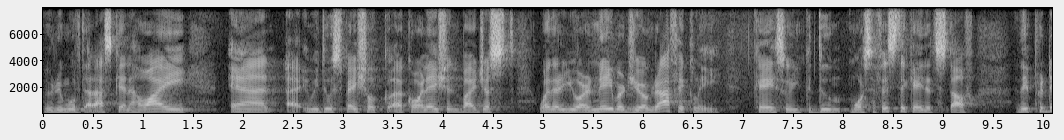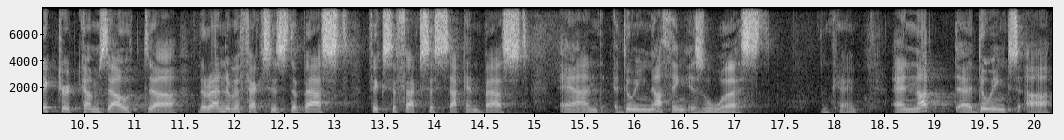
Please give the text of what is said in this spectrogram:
We removed Alaska and Hawaii and uh, we do spatial uh, correlation by just whether you are a neighbor geographically, okay, so you could do more sophisticated stuff. The predictor comes out, uh, the random effects is the best, fixed effects is second best, and doing nothing is the worst, okay? And not uh, doing uh,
